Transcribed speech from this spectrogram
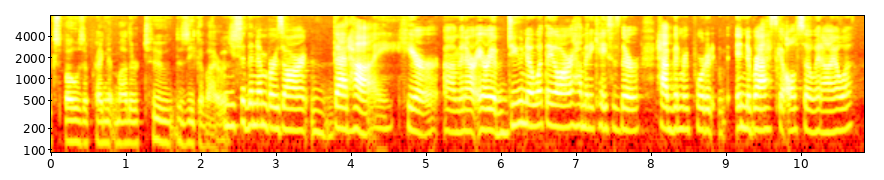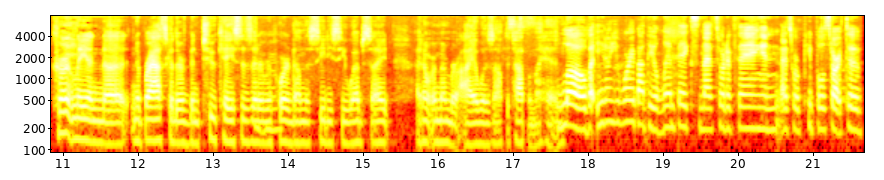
expose a pregnant mother to the Zika virus. You said the numbers aren't that high here um, in our area. Do you know what they are? How many cases there have been reported in Nebraska, also in Iowa? Currently in uh, Nebraska, there have been two cases that are Mm-hmm. reported on the CDC website. I don't remember Iowa's off the top of my head. Low, but you know, you worry about the Olympics and that sort of thing, and that's where people start to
